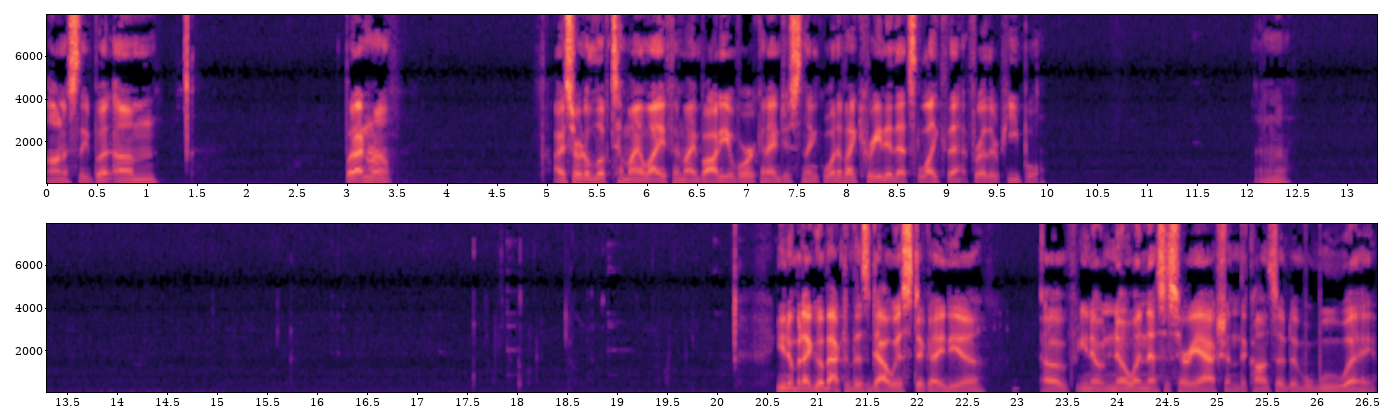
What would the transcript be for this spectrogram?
honestly. But um, but I don't know. I sort of look to my life and my body of work, and I just think, what have I created that's like that for other people? I don't know. You know, but I go back to this Taoistic idea of, you know, no unnecessary action, the concept of wu wei,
